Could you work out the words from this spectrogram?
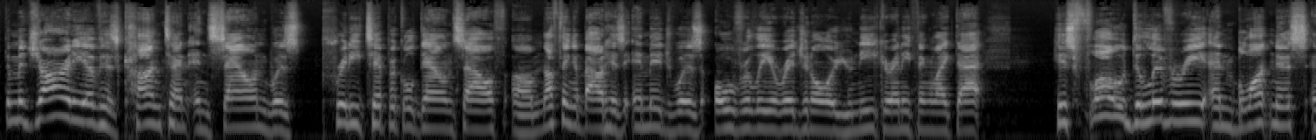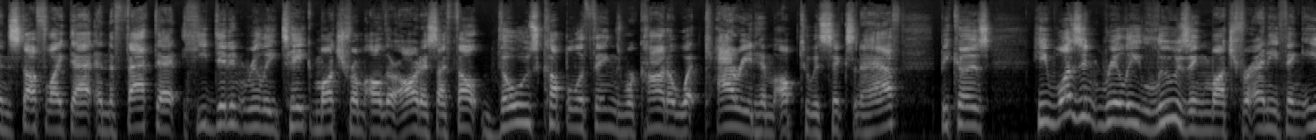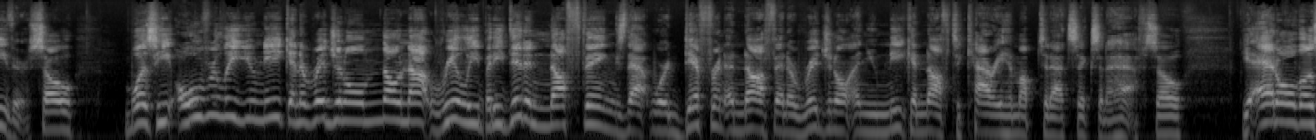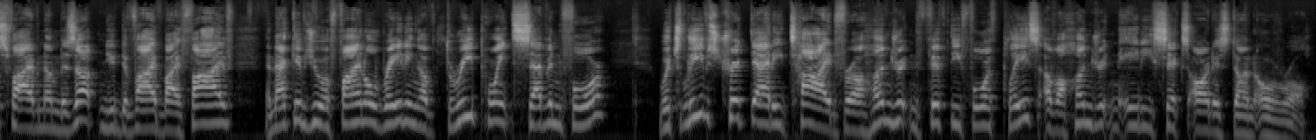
the majority of his content and sound was pretty typical down south. Um, nothing about his image was overly original or unique or anything like that. His flow, delivery, and bluntness and stuff like that, and the fact that he didn't really take much from other artists, I felt those couple of things were kind of what carried him up to a six and a half because he wasn't really losing much for anything either. So was he overly unique and original? No, not really, but he did enough things that were different enough and original and unique enough to carry him up to that six and a half. So you add all those five numbers up and you divide by five, and that gives you a final rating of 3.74, which leaves Trick Daddy tied for 154th place of 186 artists done overall.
